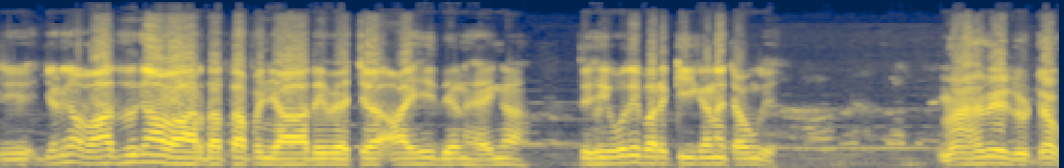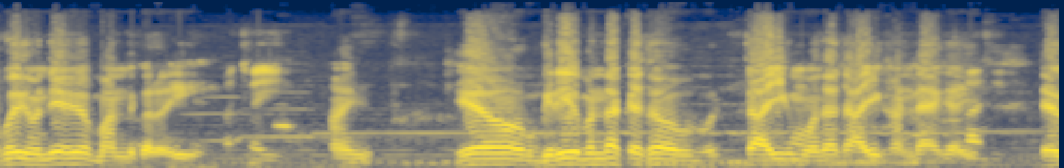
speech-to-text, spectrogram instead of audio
ਤੇ ਜਿਹੜੀਆਂ ਵਾਰਦਾਤਾਂ ਵਾਰਦਾਤਾਂ ਪੰਜਾਬ ਦੇ ਵਿੱਚ ਆਹੀ ਦਿਨ ਹੈਗਾ ਤੁਸੀਂ ਉਹਦੇ ਬਾਰੇ ਕੀ ਕਹਿਣਾ ਚਾਹੋਗੇ? ਮੈਂ ਕਿਹਾ ਵੀ ਲੁੱਟਾ ਕੋਈ ਹੁੰਦੇ ਇਹ ਬੰਦ ਕਰੋ ਜੀ ਅੱਛਾ ਜੀ। ਹਾਂਜੀ। ਇਹ ਗਰੀਬ ਬੰਦਾ ਕਿਥੋਂ ਚਾਈ ਕਮਾਉਂਦਾ ਚਾਈ ਖੰਡਾ ਹੈਗਾ ਜੀ। ਤੇ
